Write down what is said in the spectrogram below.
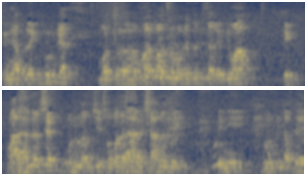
त्यांनी आपलं एक थोडक्यात मत महत्वाचं म्हणलं तरी चालेल किंवा एक मार्गदर्शक म्हणून आमचे सोबत असणारे शहानबाई त्यांनी दोन मिनिट आपले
